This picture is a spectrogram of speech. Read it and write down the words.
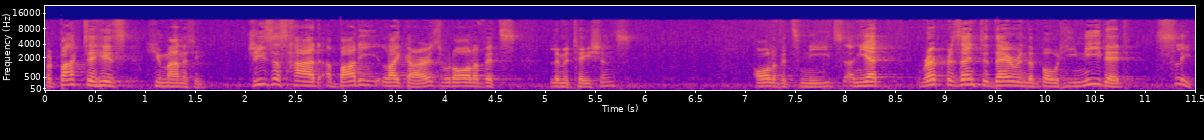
But back to his humanity. Jesus had a body like ours with all of its limitations, all of its needs, and yet represented there in the boat, he needed sleep.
